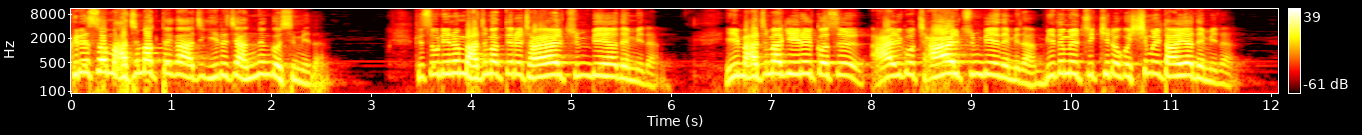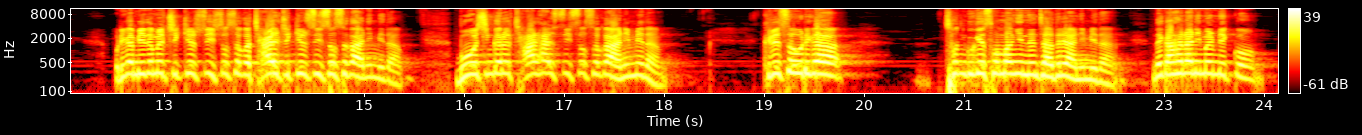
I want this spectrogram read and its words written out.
그래서 마지막 때가 아직 이르지 않는 것입니다. 그래서 우리는 마지막 때를 잘 준비해야 됩니다. 이 마지막이 이를 것을 알고 잘 준비해야 됩니다. 믿음을 지키려고 힘을 다해야 됩니다. 우리가 믿음을 지킬 수 있어서가 잘 지킬 수 있어서가 아닙니다. 무엇인가를 잘 할 수 있어서가 아닙니다. 그래서 우리가 천국에 소망이 있는 자들이 아닙니다. 내가 하나님을 믿고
